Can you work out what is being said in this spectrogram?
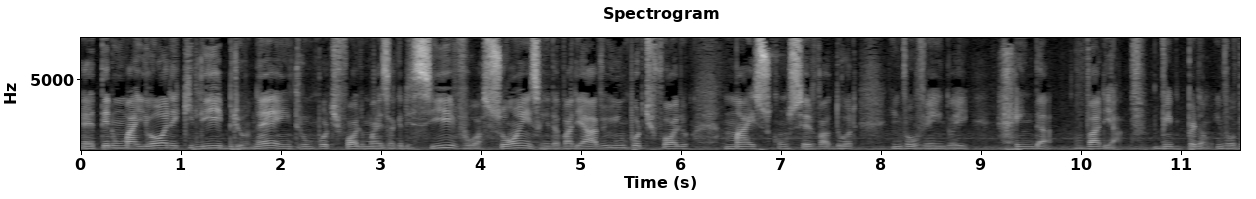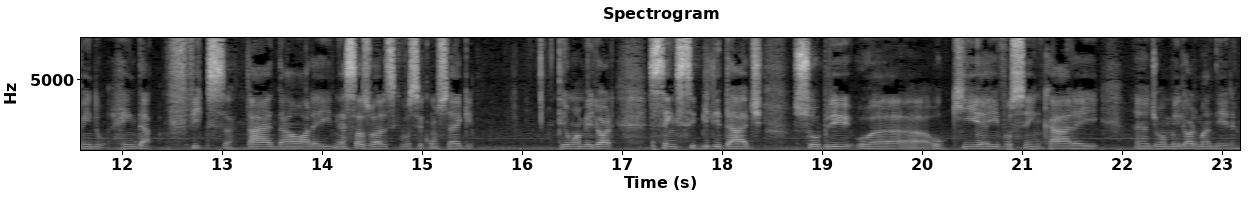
é, ter um maior equilíbrio né, entre um portfólio mais agressivo, ações, renda variável, e um portfólio mais conservador, envolvendo aí renda variável, perdão, envolvendo renda fixa. Tá? Na hora aí, nessas horas que você consegue ter uma melhor sensibilidade sobre o, uh, o que aí você encara aí uh, de uma melhor maneira.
